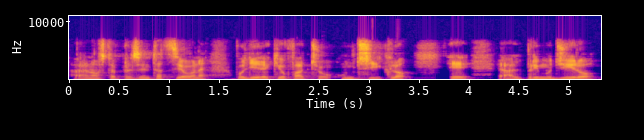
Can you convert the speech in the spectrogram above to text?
alla nostra presentazione vuol dire che io faccio un ciclo e al primo giro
